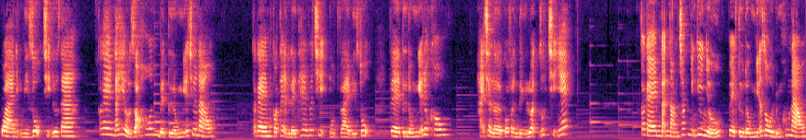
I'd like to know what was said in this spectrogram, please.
Qua những ví dụ chị đưa ra, các em đã hiểu rõ hơn về từ đồng nghĩa chưa nào? Các em có thể lấy thêm cho chị một vài ví dụ về từ đồng nghĩa được không? Hãy trả lời qua phần bình luận giúp chị nhé! Các em đã nắm chắc những ghi nhớ về từ đồng nghĩa rồi đúng không nào?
